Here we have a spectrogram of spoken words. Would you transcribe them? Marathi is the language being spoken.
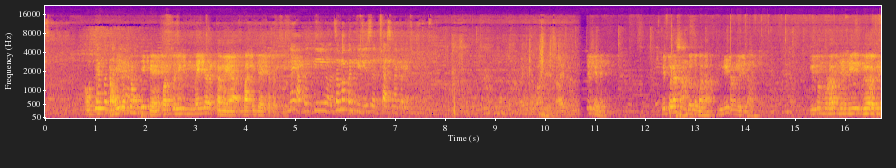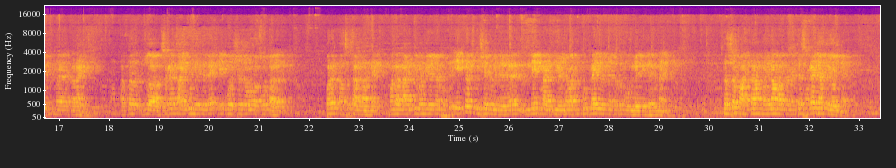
मग त्या काही पद्धतीने रक्कम आपण- ठीक आहे परंतु ही मेजर रक्कम आहे या बाकीच्या याच्यापैकी. नाही आपण ती अ, जमा पण केली सर शासनाकडे. विषय नाही. मी परत सांगतो तुम्हाला नीट घेतला इथून पुढं म्हणजे मी व्यवस्थित अं, राहील. आता जो- सगळ्यांचं ऐकून घेतलेलं आहे एक वर्ष जवळपास होत आलं. परत असं चालणार नाही. मला लाडकी बहीण योजना फक्त एकच विषय तुम्ही दिलेला आहे. लेख लाडकी योजना बाकी कुठल्याही योजनेचा तुम्ही उल्लेख केलेला नाही. तसं पाहता महिला बालकांच्या सगळ्यात जास्त योजना आहेत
